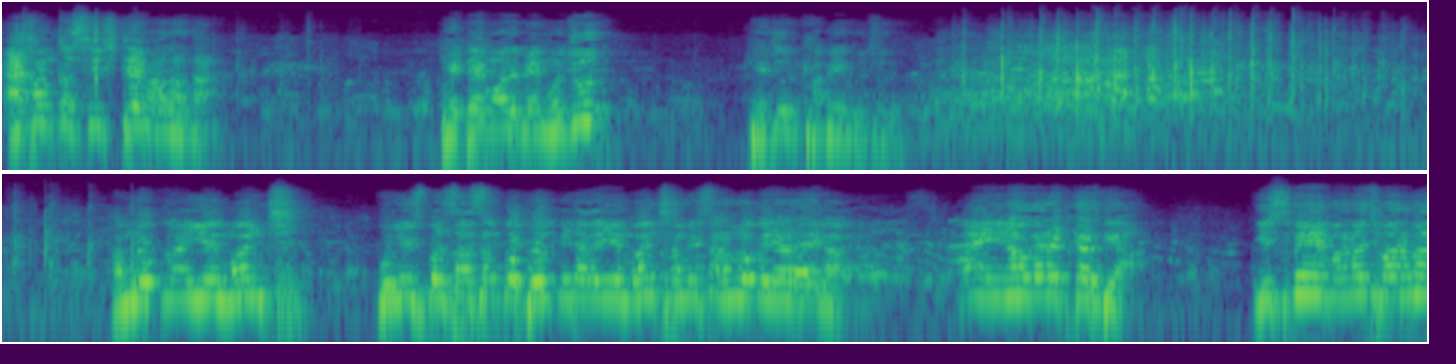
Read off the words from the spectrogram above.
এখন তো সিস্টেম আলাদা। খেটে মরবে মজুর, খেজুর খাবে হুজুর। हम लोग का ये मंच, पुलिस प्रशासन को बोल के जा रही है, ये मंच हमेशा हम लोग का यहाँ रहेगा। मैं इनोग्रेट कर दिया। इसमें मनोज वर्मा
